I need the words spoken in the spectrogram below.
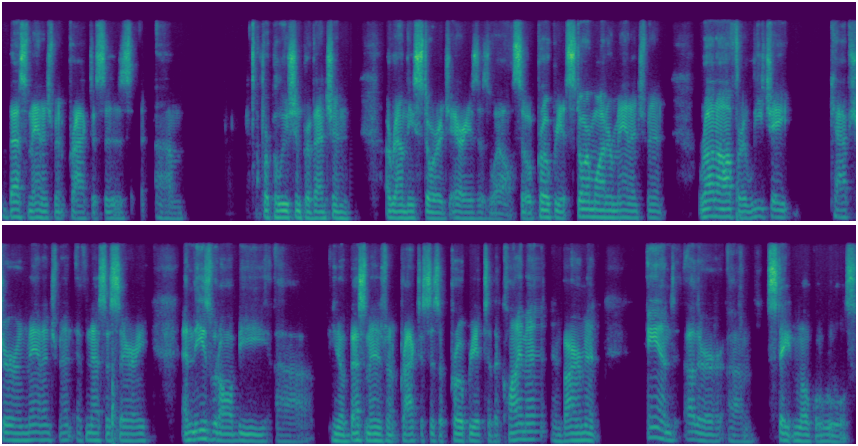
best management practices um, for pollution prevention around these storage areas as well. So appropriate stormwater management, runoff or leachate capture and management if necessary. And these would all be, uh, you know, best management practices appropriate to the climate, environment, and other um, state and local rules.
